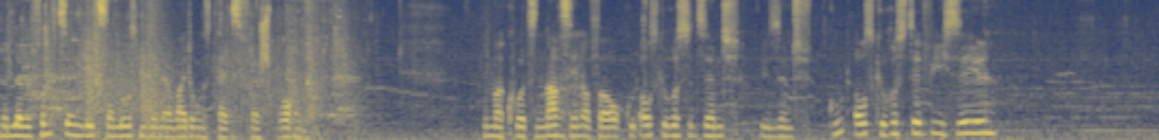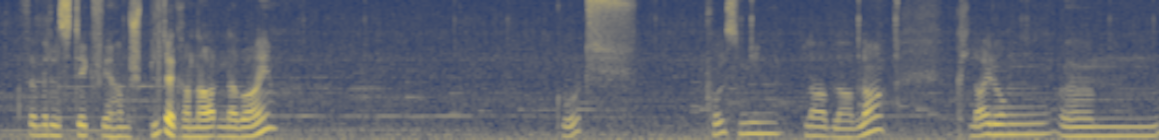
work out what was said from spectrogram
Mit Level 15 geht es dann los mit den Erweiterungspacks, versprochen. Immer kurz nachsehen, ob wir auch gut ausgerüstet sind. Wir sind gut ausgerüstet, wie ich sehe. Abwehrmittelstick, wir haben Splittergranaten dabei. Gut. Pulsminen, bla bla bla. Kleidung, ähm,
